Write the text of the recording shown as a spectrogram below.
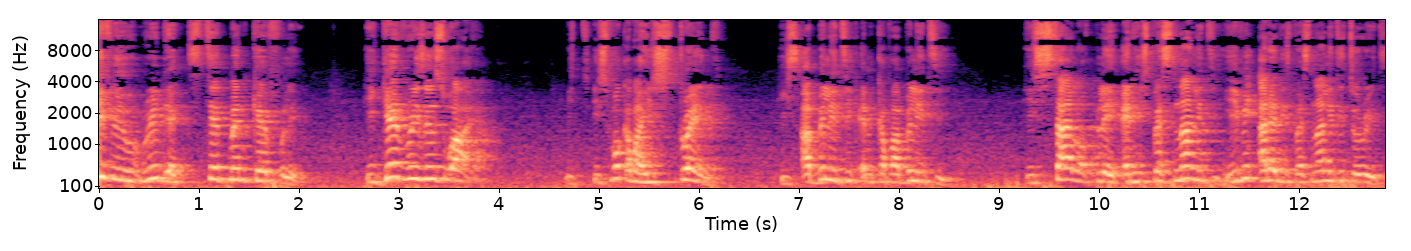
If you read the statement carefully, he gave reasons why. He, he spoke about his strength, his ability and capability, his style of play, and his personality. He even added his personality to it.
